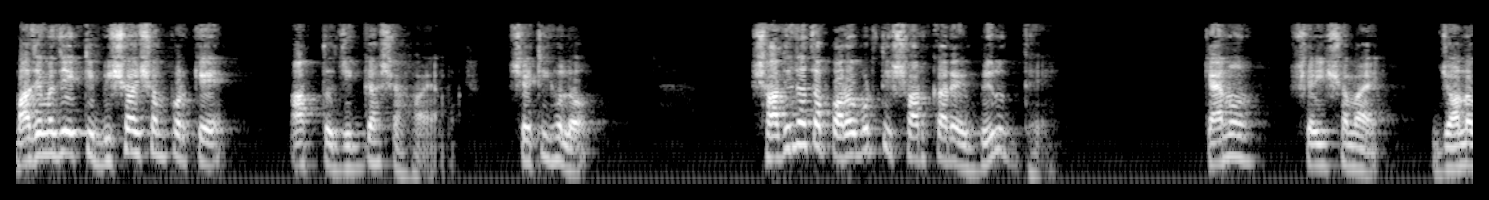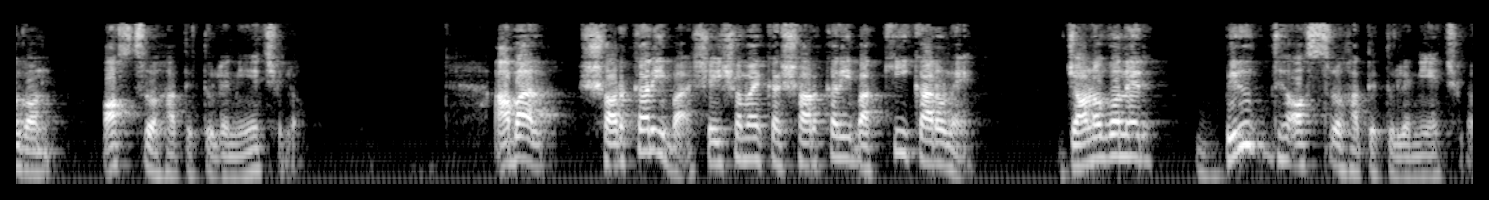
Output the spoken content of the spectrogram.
মাঝে মাঝে একটি বিষয় সম্পর্কে আত্মজিজ্ঞাসা হয় আমার। সেটি হল, স্বাধীনতা পরবর্তী সরকারের বিরুদ্ধে কেন সেই সময় জনগণ অস্ত্র হাতে তুলে নিয়েছিল। আবার সরকারি বা সেই সময়কার সরকারি বা কি কারণে জনগণের বিরুদ্ধে অস্ত্র হাতে তুলে নিয়েছিল।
